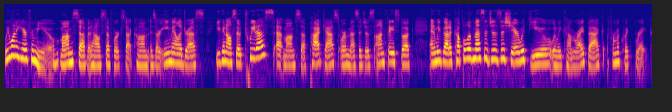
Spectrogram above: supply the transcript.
we want to hear from you. Momstuff at howstuffworks.com is our email address. You can also tweet us at momstuffpodcast or message us on Facebook. And we've got a couple of messages to share with you when we come right back from a quick break.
